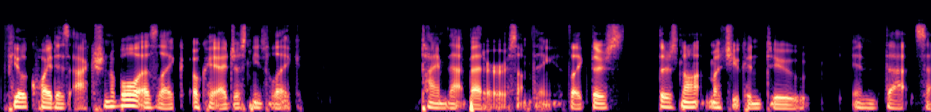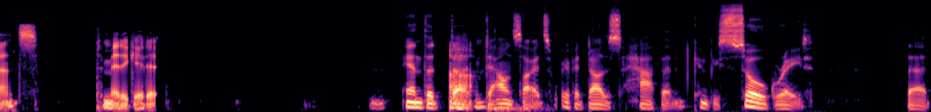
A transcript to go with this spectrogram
feel quite as actionable as like, okay, I just need to like time that better or something. Like there's there's not much you can do in that sense to mitigate it. And the, the Um, downsides, if it does happen, can be so great that.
